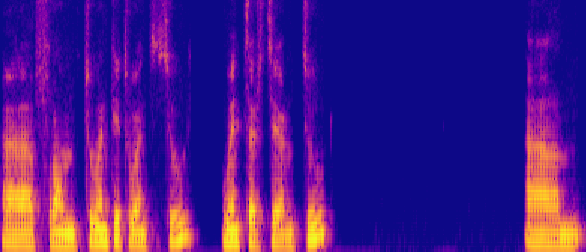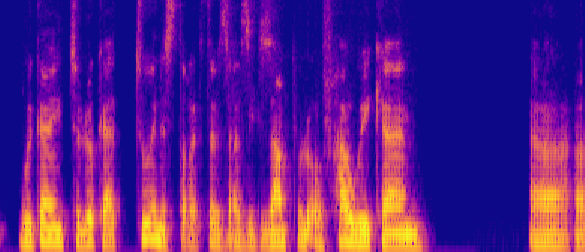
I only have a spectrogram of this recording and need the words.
uh, from 2022, winter term 2. Um, we're going to look at two instructors as example of how we can uh,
